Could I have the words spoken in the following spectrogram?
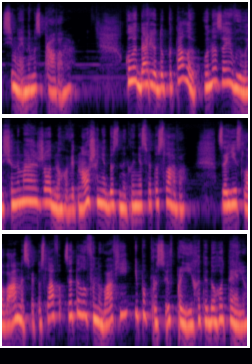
сімейними справами. Коли Дар'ю допитали, вона заявила, що не має жодного відношення до зникнення Святослава. За її словами, Святослав зателефонував їй і попросив приїхати до готелю.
